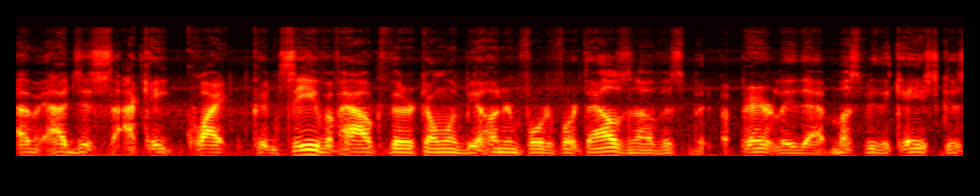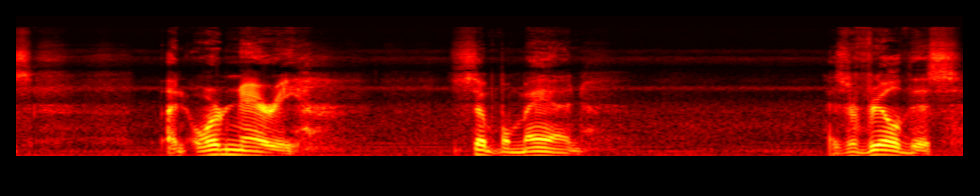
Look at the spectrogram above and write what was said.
I mean, I just I can't quite conceive of how there can only be 144,000 of us, but apparently that must be the case because an ordinary, simple man has revealed this,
